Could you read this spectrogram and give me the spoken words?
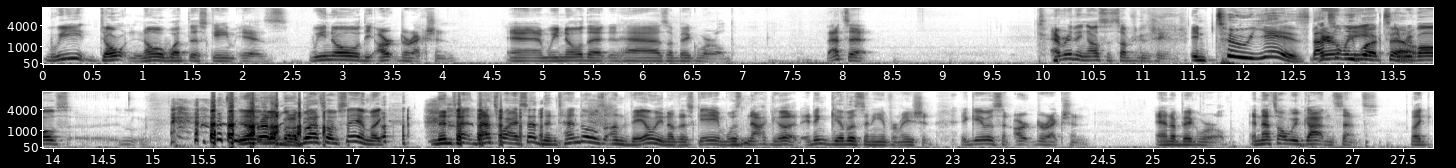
We don't know what this game is. We know the art direction, and we know that it has a big world. That's it. Everything else is subject to change. In two years, that's what we've Apparently, worked It out. revolves. but, but that's what I'm saying. Like, that's why I said Nintendo's unveiling of this game was not good. It didn't give us any information. It gave us an art direction and a big world, and that's all we've gotten since. Like,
